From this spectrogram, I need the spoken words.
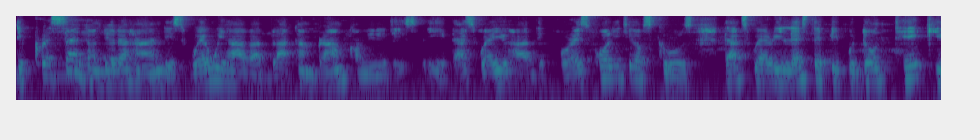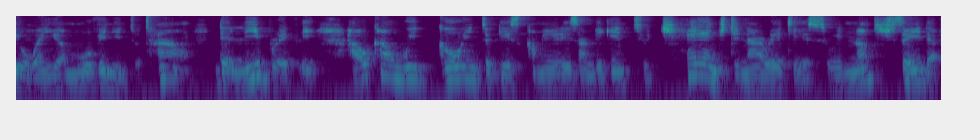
The crescent, on the other hand, is where we have our black and brown communities live. That's where you have the poorest quality of schools. That's where real estate people don't take you when you're moving into town deliberately. How can we go into these communities and begin to change the narratives. We're not saying that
